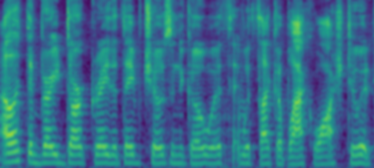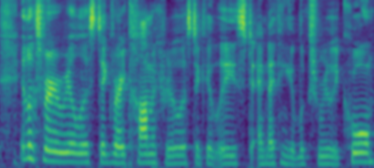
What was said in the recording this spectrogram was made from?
I like the very dark gray that they've chosen to go with, with like a black wash to it. It looks very realistic, very comic realistic at least, and I think it looks really cool.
